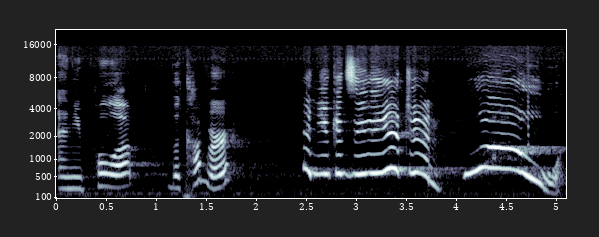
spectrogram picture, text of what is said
and you pull up the cover and you can see the engine. Whoa!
